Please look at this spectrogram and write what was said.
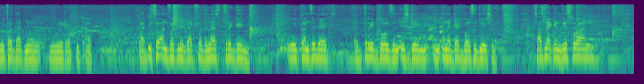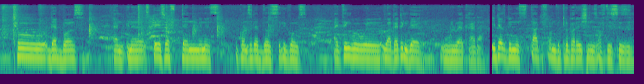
we thought that no, we will wrap it up. But it's so unfortunate that for the last three games, we considered uh, three goals in each game in, a dead ball situation. Just like in this one, two dead balls, and in a space of 10 minutes, we considered those silly goals. I think we will we are getting there. We will work harder. It has been start from the preparations of this season.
